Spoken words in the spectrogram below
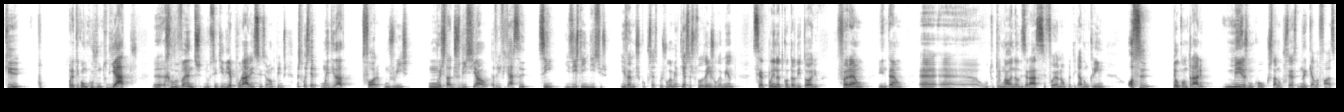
que praticou um conjunto de atos uh, relevantes no sentido de apurar a existência ou não de crimes, mas depois ter uma entidade de fora, um juiz, um estado judicial, a verificar se, sim, existem indícios e vamos com o processo para julgamento, e estas pessoas em julgamento, sede plena de contraditório, farão então o tribunal analisará se foi ou não praticado um crime, ou se, pelo contrário, mesmo com o que está no processo, naquela fase,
